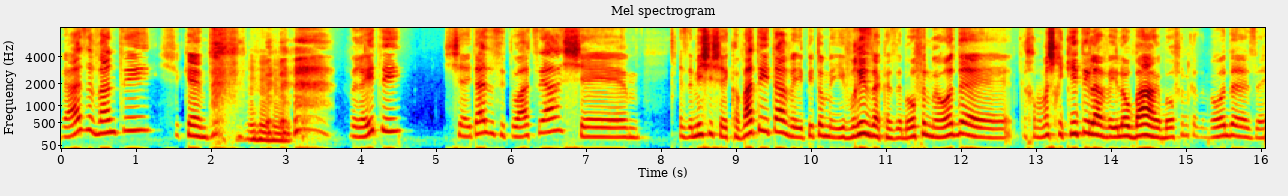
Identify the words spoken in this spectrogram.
ואז הבנתי שכן. וראיתי שהייתה איזו סיטואציה שאיזה מישהי שקבעתי איתה, והיא פתאום הבריזה כזה באופן מאוד, אה, ככה ממש חיכיתי לה והיא לא באה, באופן כזה מאוד אה, זה.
